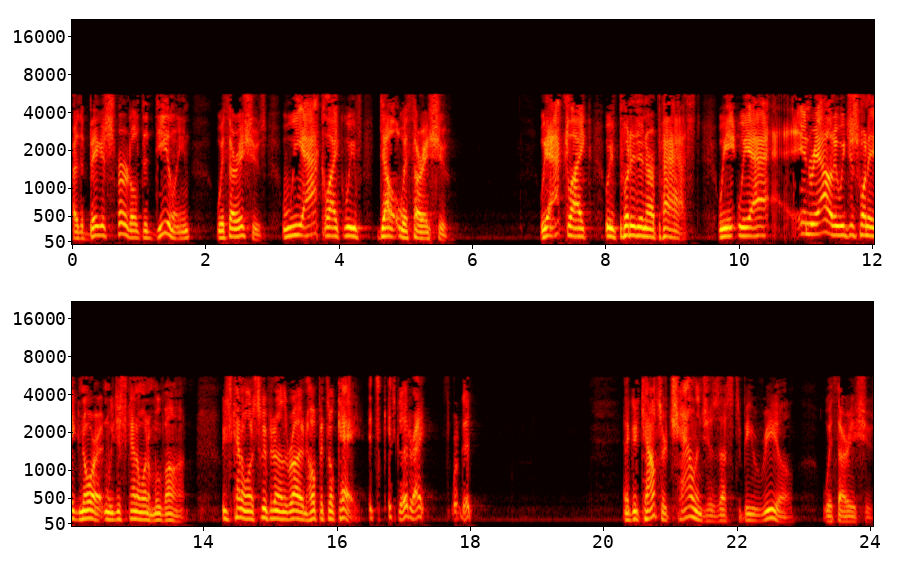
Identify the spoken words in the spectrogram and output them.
are the biggest hurdle to dealing with our issues. We act like we've dealt with our issue. We act like we've put it in our past. We, we, in reality, we just want to ignore it and we just kind of want to move on. We just kind of want to sweep it under the rug and hope it's okay. It's, it's good, right? We're good. And a good counselor challenges us to be real with our issues.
